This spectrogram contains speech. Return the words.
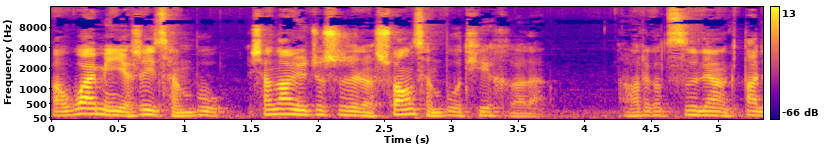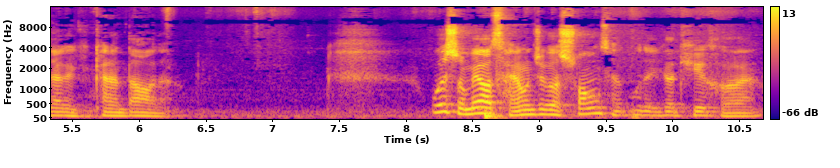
然后外面也是一层布，相当于就是双层布贴合的，然后这个质量大家可以看得到的。为什么要采用这个双层布的一个贴合啊？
